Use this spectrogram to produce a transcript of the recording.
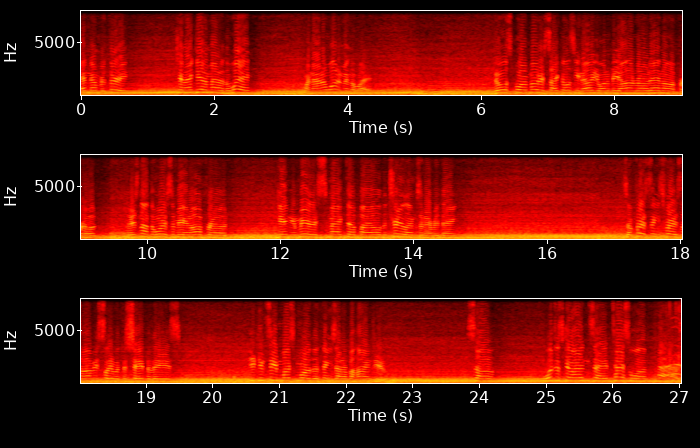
And number three, can I get them out of the way when I don't want them in the way? Dual sport motorcycles, you know, you want to be on-road and off-road. There's nothing worse than being off-road, getting your mirrors smacked up by all the tree limbs and everything. So first things first, obviously with the shape of these, you can see much more of the things that are behind you. So we'll just go ahead and say one passed.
